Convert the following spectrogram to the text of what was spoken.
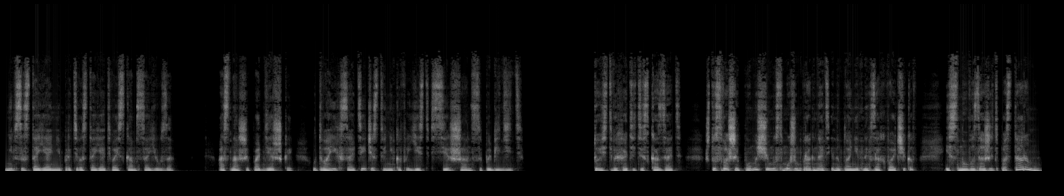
не в состоянии противостоять войскам Союза. А с нашей поддержкой у твоих соотечественников есть все шансы победить. То есть вы хотите сказать, что с вашей помощью мы сможем прогнать инопланетных захватчиков и снова зажить по-старому?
